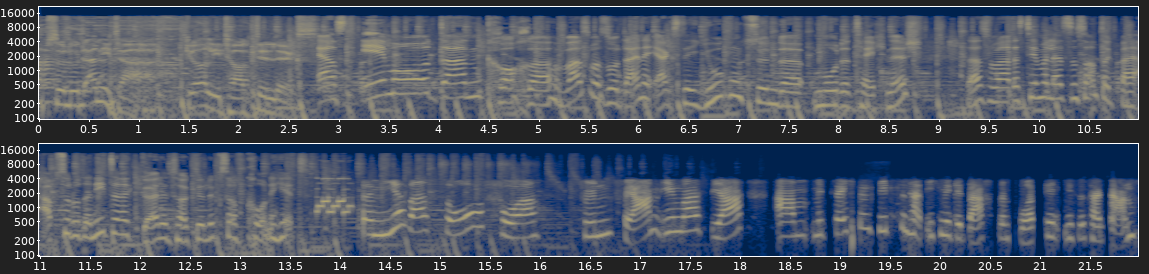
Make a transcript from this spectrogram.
Absolut Anita. Girlie Talk Deluxe. Erst Emo, dann Krocher. Was war so deine ärgste Jugendsünde modetechnisch? Das war das Thema letzten Sonntag bei Absolut Anita, Girlie Talk Deluxe auf Krone Hit. Bei mir war es so, vor fünf Jahren irgendwas, ja. Ähm, mit 16, 17 hatte ich mir gedacht, beim Fortgehen ist es halt ganz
